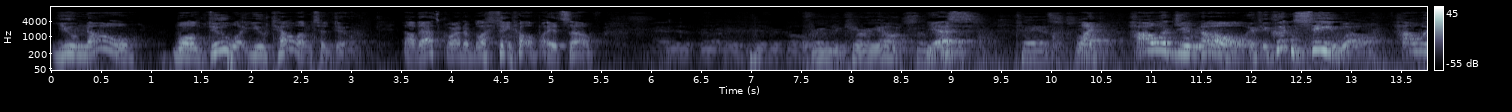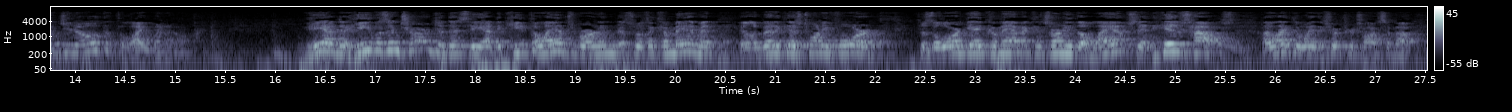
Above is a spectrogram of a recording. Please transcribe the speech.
you know will do what you tell them to do. Now that's quite a blessing all by itself. It for him to carry out some Yes. tasks. Like, how would you know if you couldn't see well? How would you know that the light went out? He had to, he was in charge of this. He had to keep the lamps burning. This was a commandment in Leviticus 24. Says the Lord gave commandment concerning the lamps in His house. I like the way the Scripture talks about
